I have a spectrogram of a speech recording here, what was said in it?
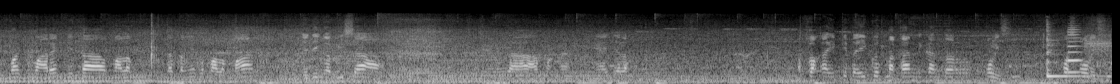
Cuma kemarin kita malam datangnya kemalaman, jadi nggak bisa kita makan ini aja lah apakah kita ikut makan di kantor polisi? Pos polisi?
